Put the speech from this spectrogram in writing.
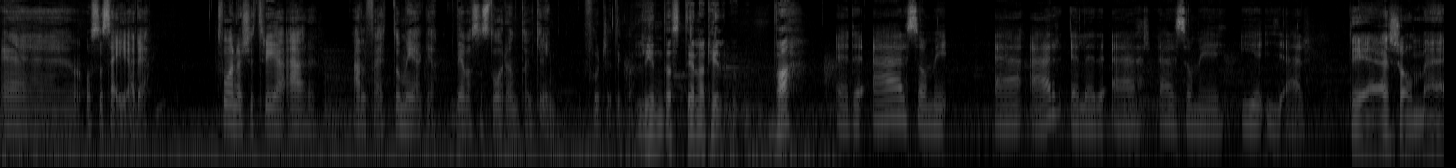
Eh, och så säger jag det. 223 är Alfa 1 Omega. Det är vad som står runt omkring. Fortsätter gå. Linda stelnar till. Va? Eh, Det är som i Ä-R eller är, är som i E-I-R? Det är som eh,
